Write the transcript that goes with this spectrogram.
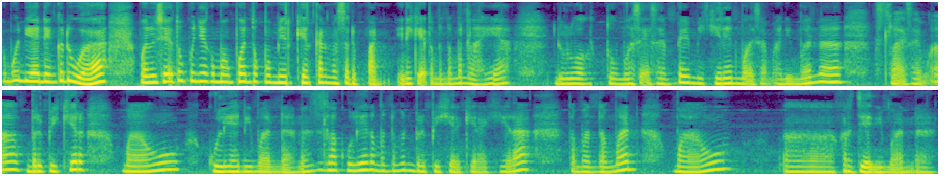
Kemudian yang kedua, manusia itu punya kemampuan untuk memikirkan masa depan. Ini kayak teman-teman lah ya. Dulu waktu masih SMP mikirin mau SMA di mana, setelah SMA berpikir mau kuliah di mana. Nanti setelah kuliah teman-teman berpikir kira-kira teman-teman mau uh, kerja di mana.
